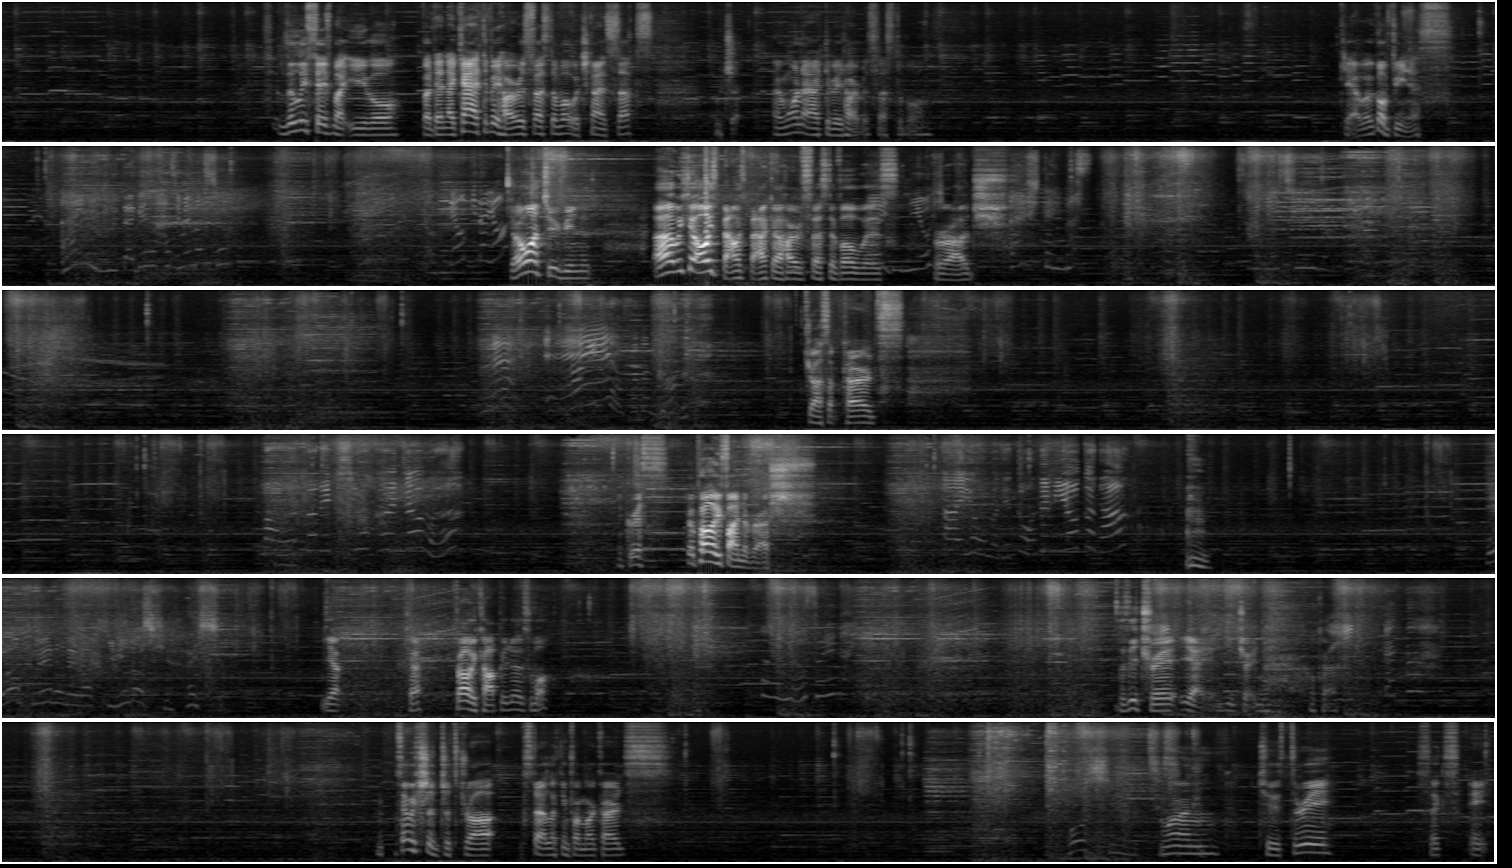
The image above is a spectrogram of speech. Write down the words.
Lily saves my evo, but then I can't activate Harvest Festival, which kind of sucks. Which I want to activate Harvest Festival. Yeah, we'll go Venus. Don't want two Venus? Uh, we can always bounce back at Harvest Festival with Barrage. Draw some cards. Chris, he'll probably find a rush. yep. Okay. Probably copied it as well. Does he trade? Yeah, yeah, he trade. Okay. I think we should just draw, start looking for more cards. One, two, three, six, eight.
